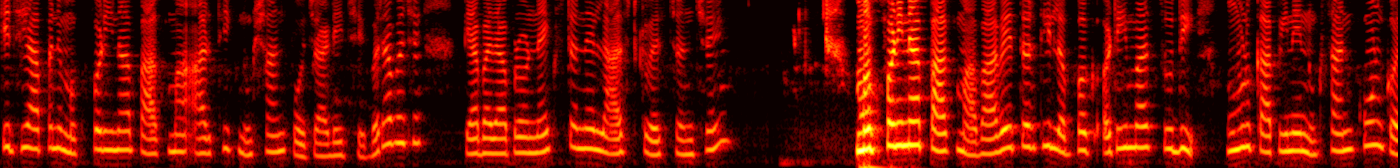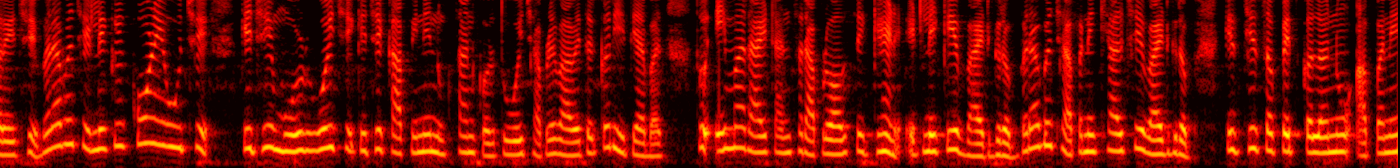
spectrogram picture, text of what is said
કે જે આપણને મગફળીના પાકમાં આર્થિક નુકસાન પહોંચાડે છે. બરાબર છે? ત્યારબાદ આપણો નેક્સ્ટ અને લાસ્ટ ક્વેશ્ચન છે. મગફળીના પાકમાં વાવેતરથી લગભગ અઢી માસ સુધી મૂળ કાપીને નુકસાન કોણ કરે છે? બરાબર છે? એટલે કે કોણ એવું છે કે જે મૂળ હોય છે કે જે કાપીને નુકસાન કરતું હોય છે? આપણે વાવેતર કરીએ ત્યારબાદ. તો એમાં રાઈટ આન્સર આપણો આવશે ઘેણ, એટલે કે વ્હાઇટ ગ્રબ બરાબર છે? આપણને ખ્યાલ છે વ્હાઇટ ગ્રબ કે જે સફેદ કલરનું આપણને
